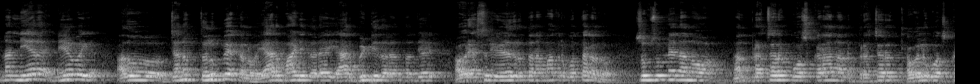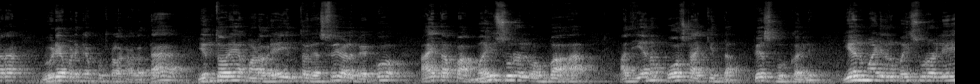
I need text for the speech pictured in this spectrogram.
ನಾನು ನೇರ, ನೇರವಾಗಿ, ಅದು ಜನಕ್ಕೆ ತಲುಪಬೇಕಲ್ವ? ಯಾರು ಮಾಡಿದ್ದಾರೆ ಯಾರು ಬಿಟ್ಟಿದ್ದಾರೆ ಅಂತಂದೇಳಿ ಅವ್ರ ಹೆಸರು ಹೇಳಿದ್ರು ತನಕ ಮಾತ್ರ ಗೊತ್ತಾಗೋದು. ಸುಮ್ಮ ಸುಮ್ಮನೆ ನಾನು ನನ್ನ ಪ್ರಚಾರಕ್ಕೋಸ್ಕರ ನನ್ನ ಪ್ರಚಾರ ತವಲಿಗೋಸ್ಕರ ವಿಡಿಯೋ ಮಾಡ್ಕೊಂಡು ಕೂತ್ಕೊಳ್ಳೋಕ್ಕಾಗತ್ತಾ ಇಂಥವ್ರೇ ಮಾಡೋರೆ ಇಂಥವ್ರ ಹೆಸರು ಹೇಳಬೇಕು. ಆಯ್ತಪ್ಪ, ಮೈಸೂರಲ್ಲಿ ಒಬ್ಬ ಅದು ಏನೋ ಪೋಸ್ಟ್ ಹಾಕಿದ್ದ ಫೇಸ್ಬುಕ್ಕಲ್ಲಿ ಏನು ಮಾಡಿದ್ರು ಮೈಸೂರಲ್ಲಿ?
